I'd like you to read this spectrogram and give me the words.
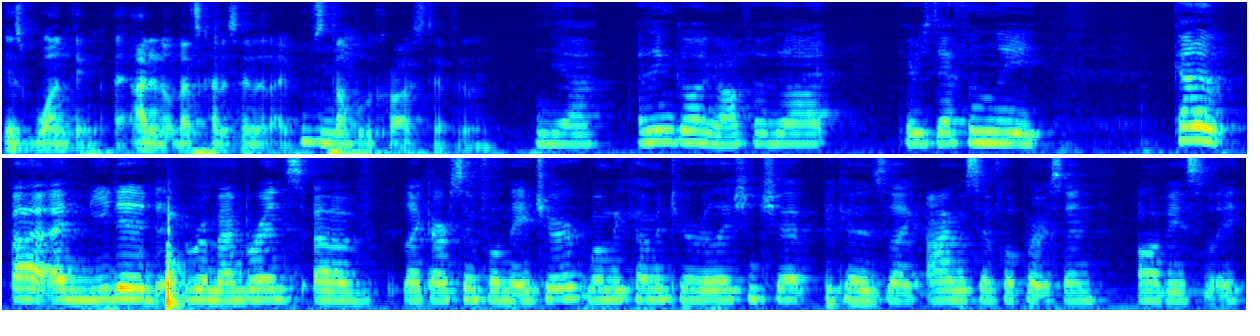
is one thing. I, I don't know. That's kind of something that I've mm-hmm. stumbled across, definitely. Yeah, I think going off of that, there's definitely kind of uh, a needed remembrance of like our sinful nature when we come into a relationship mm-hmm. because like I'm a sinful person, obviously,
